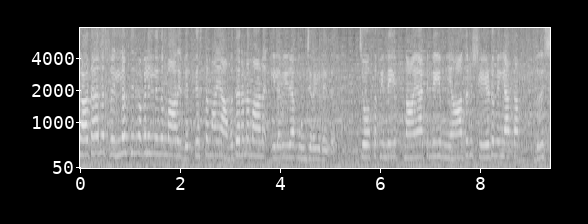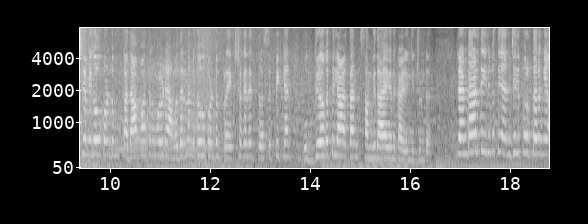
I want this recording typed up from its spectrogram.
സാധാരണ ത്രില്ലർ സിനിമകളിൽ നിന്നും മാറി വ്യത്യസ്തമായ അവതരണമാണ് ഇലവീഴ പൂഞ്ചിറയുടേത്. ജോസഫിന്റെയും നായാട്ടിന്റെയും യാതൊരു ഷേഡുമില്ലാത്ത ദൃശ്യമികവ് കൊണ്ടും കഥാപാത്രങ്ങളുടെ അവതരണ മികവ് കൊണ്ടും പ്രേക്ഷകനെ ത്രസിപ്പിക്കാൻ ഉദ്യോഗത്തിലാഴ്ത്താൻ സംവിധായകന് കഴിഞ്ഞിട്ടുണ്ട്. രണ്ടായിരത്തി ഇരുപത്തി അഞ്ചിൽ പുറത്തിറങ്ങിയ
